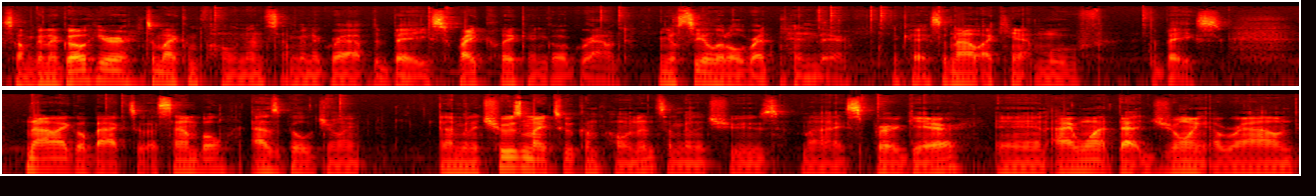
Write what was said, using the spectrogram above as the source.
So I'm going to go here to my components. I'm going to grab the base, right click and go ground. And you'll see a little red pin there. Okay, so now I can't move the base. Now I go back to assemble, as build joint, and I'm going to choose my two components. I'm going to choose my spur gear and I want that joint around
